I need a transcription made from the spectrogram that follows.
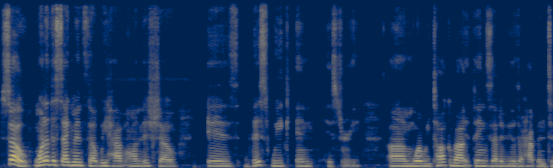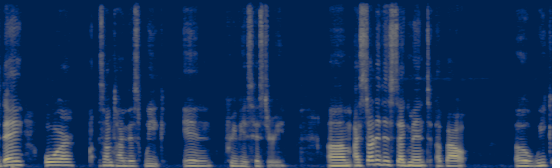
So, one of the segments that we have on this show is This Week in History, um, where we talk about things that have either happened today or sometime this week in previous history. Um, I started this segment about a week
